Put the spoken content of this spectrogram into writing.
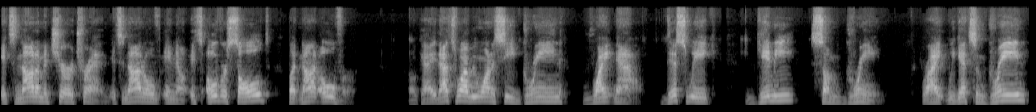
it's not a mature trend. It's not over, you know, it's oversold, but not over. Okay. That's why we want to see green right now. This week, give me some green, right? We get some green,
